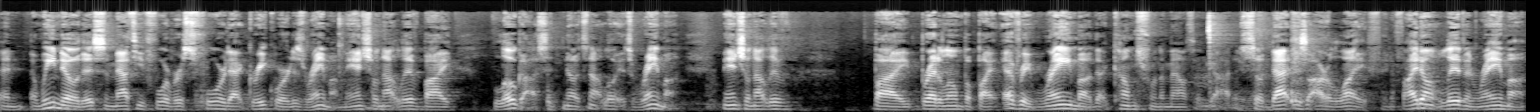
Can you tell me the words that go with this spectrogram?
And, and we know this in Matthew 4, verse 4, that Greek word is Rhema. Man shall not live by logos. No, it's not logos, it's Rhema. Man shall not live by bread alone, but by every Rhema that comes from the mouth of God. And so that is our life. And if I don't live in Rhema,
